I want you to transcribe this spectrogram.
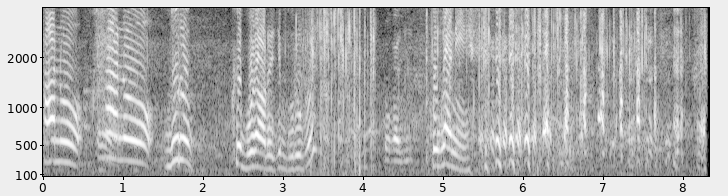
한우, 한우, 무릎. 그 뭐라 그러지, 무릎을? 도가니. 도가니.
